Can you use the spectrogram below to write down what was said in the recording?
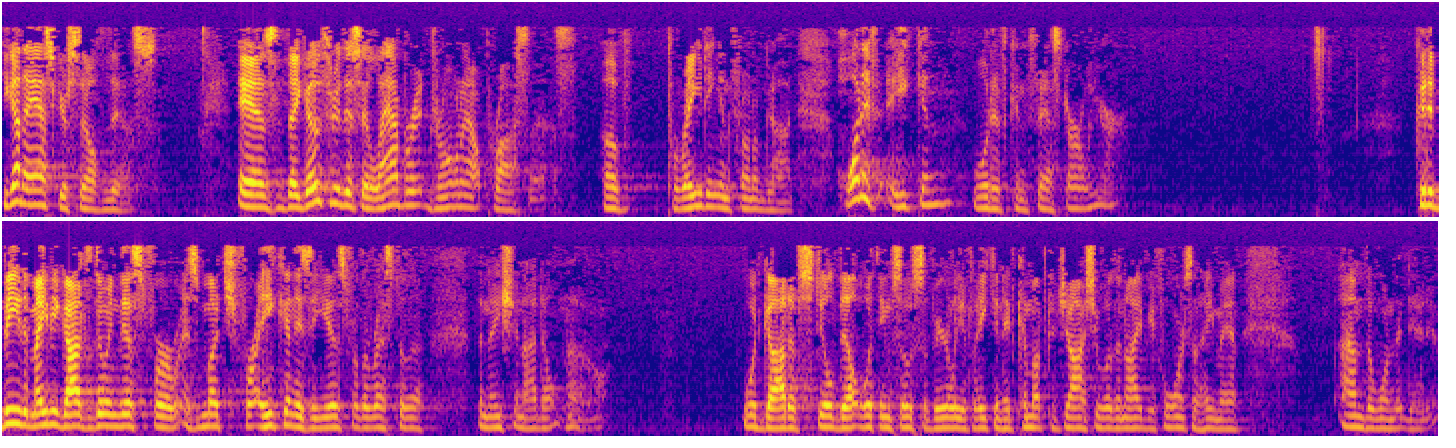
You got to ask yourself this. As they go through this elaborate, drawn out process of parading in front of God. What if Achan would have confessed earlier? Could it be that maybe God's doing this for as much for Achan as he is for the rest of the, the nation? I don't know. Would God have still dealt with him so severely if Achan had come up to Joshua the night before and said, Hey man, I'm the one that did it.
